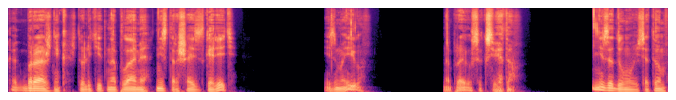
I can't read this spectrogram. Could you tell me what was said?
Как бражник, что летит на пламя, не страшась сгореть, Измаил направился к свету, не задумываясь о том,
